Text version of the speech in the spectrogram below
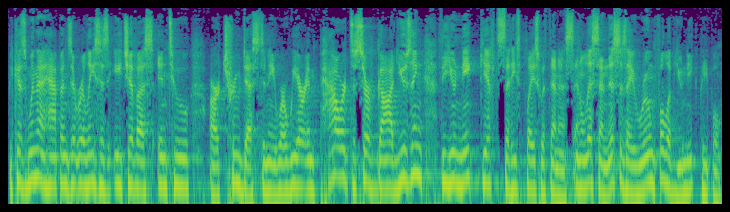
Because when that happens, it releases each of us into our true destiny where we are empowered to serve God using the unique gifts that He's placed within us. And listen, this is a room full of unique people.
